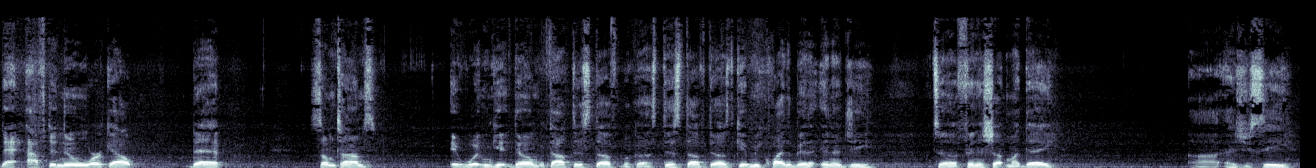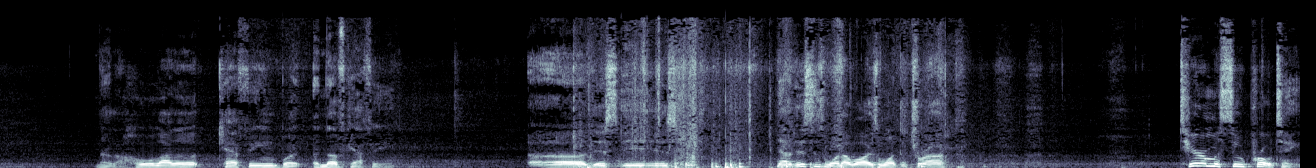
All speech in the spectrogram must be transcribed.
that afternoon workout that sometimes it wouldn't get done without this stuff because this stuff does give me quite a bit of energy to finish up my day. Uh, as you see, not a whole lot of caffeine, but enough caffeine. Uh, this is now this is one I've always wanted to try. Tiramisu protein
